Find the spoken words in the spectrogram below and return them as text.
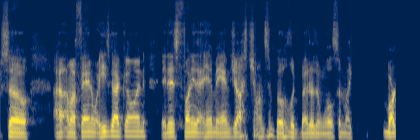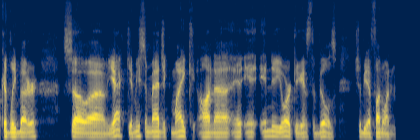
So I, I'm a fan of what he's got going. It is funny that him and Josh Johnson both look better than Wilson, like markedly better. So um, yeah, give me some Magic Mike on uh, in, in New York against the Bills. Should be a fun one.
